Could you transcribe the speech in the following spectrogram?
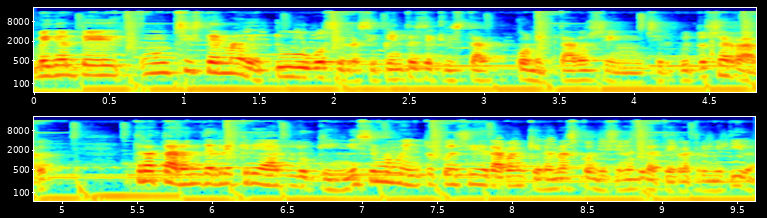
Mediante un sistema de tubos y recipientes de cristal conectados en un circuito cerrado, trataron de recrear lo que en ese momento consideraban que eran las condiciones de la Tierra primitiva.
